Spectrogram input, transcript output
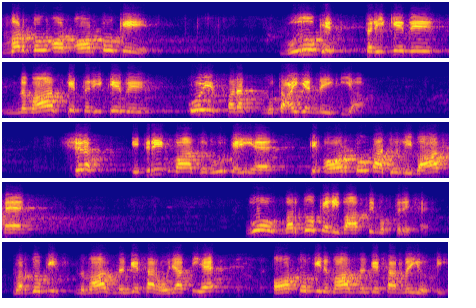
مردوں اور عورتوں کے وضو کے طریقے میں، نماز کے طریقے میں کوئی فرق متعین نہیں کیا۔ صرف اتنی بات ضرور کہی ہے کہ عورتوں کا جو لباس ہے وہ مردوں کے لباس سے مختلف ہے۔ مردوں کی نماز ننگے سر ہو جاتی ہے، عورتوں کی نماز ننگے سر نہیں ہوتی۔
